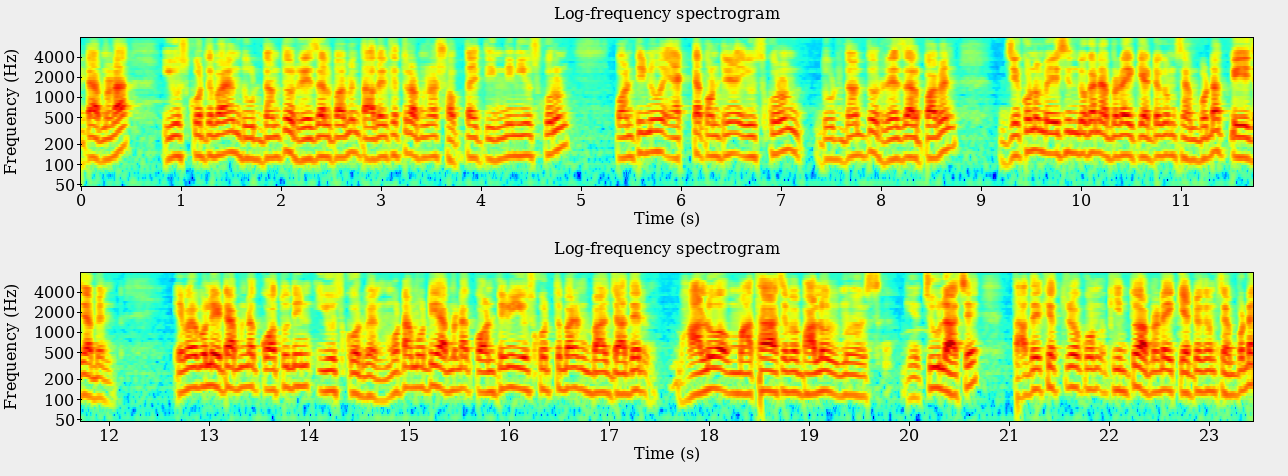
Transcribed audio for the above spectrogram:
এটা আপনারা ইউজ করতে পারেন, দুর্দান্ত রেজাল্ট পাবেন। তাদের ক্ষেত্রে আপনারা সপ্তাহে তিন দিন ইউজ করুন। কন্টিনিউ একটা কন্টেনার ইউজ করুন, দুর্দান্ত রেজাল্ট পাবেন। যে কোনো মেডিসিন দোকানে আপনারা এই ক্যাটোগ্রাম শ্যাম্পুটা পেয়ে যাবেন। এবার বলি, এটা আপনারা কতদিন ইউজ করবেন? মোটামুটি আপনারা কন্টিনিউ ইউজ করতে পারেন বা যাদের ভালো মাথা আছে বা ভালো চুল আছে, তাদের ক্ষেত্রেও কোন, কিন্তু আপনারা এই ক্যাটোগ্রাম শ্যাম্পুটা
